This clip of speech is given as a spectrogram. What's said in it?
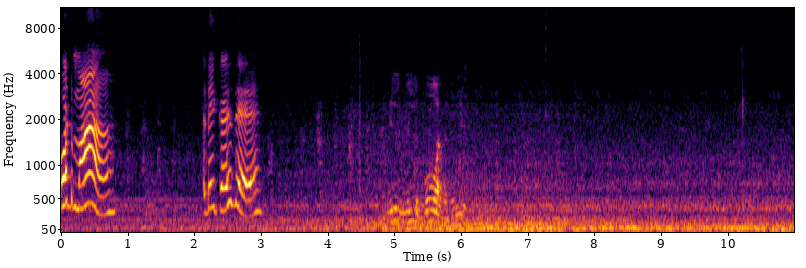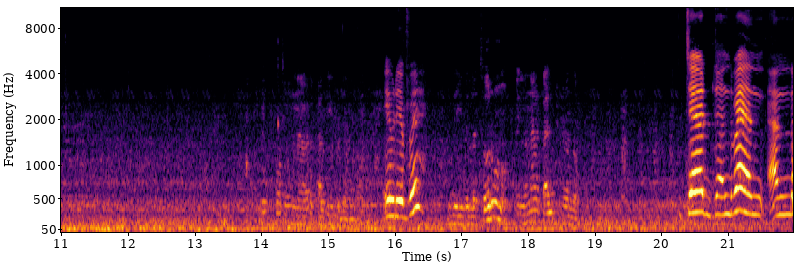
போட்டுமா? அடே கழுத. நில்லு நில்லு போவாத நில்லு. எப்படி எப்ப சரி அந்த அந்த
